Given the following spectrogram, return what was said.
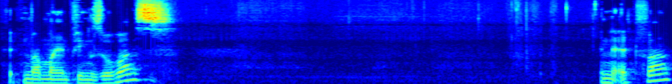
hätten wir meinetwegen sowas in etwa.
